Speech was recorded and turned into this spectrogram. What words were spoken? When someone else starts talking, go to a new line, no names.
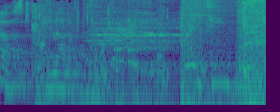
First blood. Red team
